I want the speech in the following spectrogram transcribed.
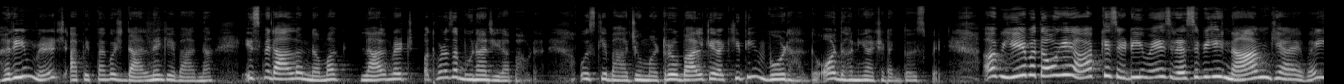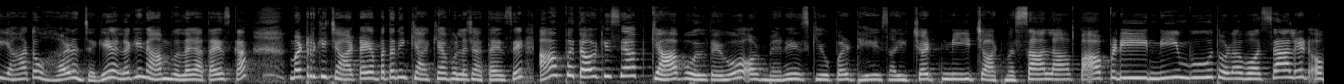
हरी मिर्च, आप इतना कुछ डालने के बाद ना, इसमें डाल दो नमक, लाल मिर्च और थोड़ा सा भुना जीरा पाउडर। उसके बाद जो मटर उबाल के रखी थी, वो डाल दो और धनिया छिड़क दो इस पर अब ये बताओ कि आपके सिटी में इस रेसिपी की नाम क्या है भाई? यहाँ तो हर जगह अलग ही नाम बोला जाता है इसका। मटर की चाट है पता नहीं क्या क्या बोला जाता है इसे। आप बताओ कि इसे आप क्या बोलते हो? और मैंने इसके ऊपर ढेर सारी चटनी, चाट मसाला, पापड़ी, नींबू, थोड़ा बहुत सैलेड और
